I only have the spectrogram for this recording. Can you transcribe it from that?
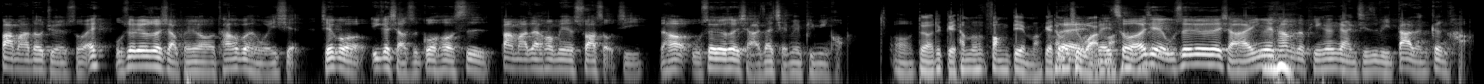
爸妈都觉得说，哎，五岁六岁小朋友他会不会很危险？结果一个小时过后是爸妈在后面刷手机，然后五岁六岁小孩在前面拼命滑。哦，对啊，就给他们放电嘛，给他们去玩嘛。没错，而且五岁六岁小孩，因为他们的 平衡感其实比大人更好，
